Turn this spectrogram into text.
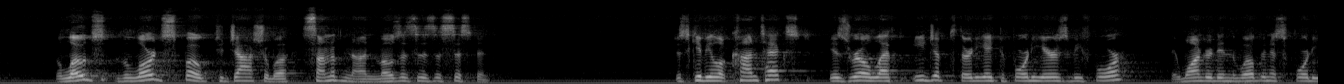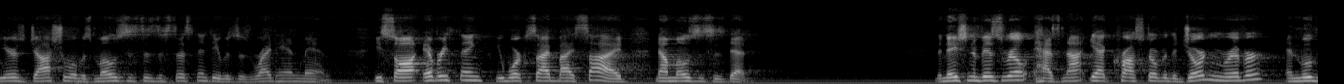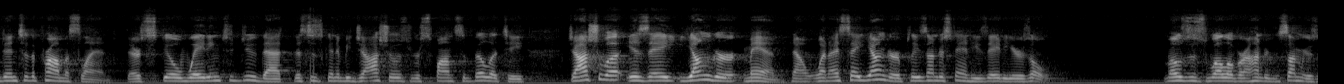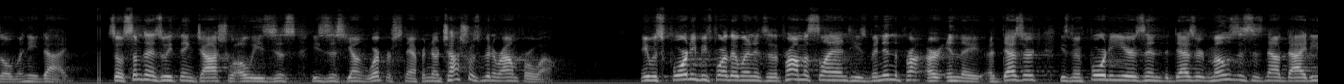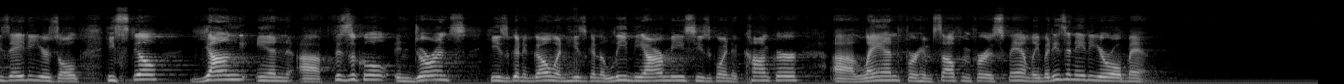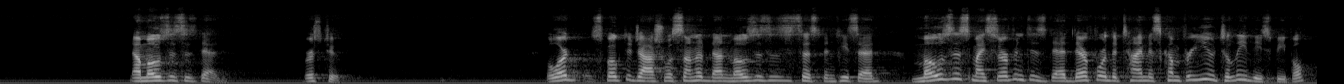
the Lord, the Lord spoke to Joshua, son of Nun, Moses' assistant. Just to give you a little context, Israel left Egypt 38 to 40 years before. They wandered in the wilderness 40 years. Joshua was Moses' assistant, he was his right hand man. He saw everything, he worked side by side. Now Moses is dead. The nation of Israel has not yet crossed over the Jordan River and moved into the promised land. They're still waiting to do that. This is going to be Joshua's responsibility. Joshua is a younger man. Now, when I say younger, please understand he's 80 years old. Moses was well over 100 and some years old when he died. So sometimes we think Joshua, oh, he's just he's this young whippersnapper. No, Joshua's been around for a while. He was 40 before they went into the promised land. He's been in the, pro- or in the uh, desert. He's been 40 years in the desert. Moses has now died. He's 80 years old. He's still young in uh, physical endurance. He's going to go and he's going to lead the armies. He's going to conquer uh, land for himself and for his family. But he's an 80 year old man. Now, Moses is dead. Verse 2. The Lord spoke to Joshua, son of Nun, Moses' assistant. He said, Moses, my servant, is dead. Therefore, the time has come for you to lead these people,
